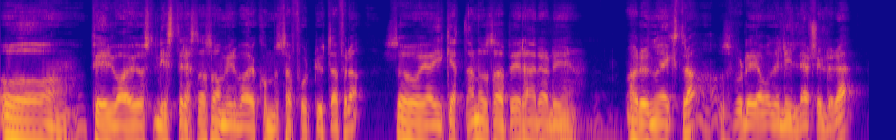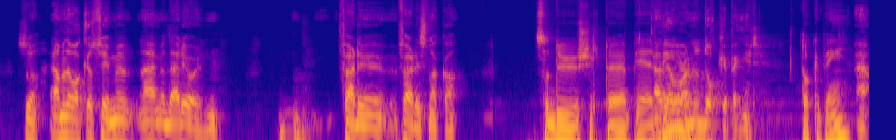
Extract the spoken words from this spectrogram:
Og Per var jo litt stressa, så han ville bare komme seg fort ut derfra. Så jeg gikk etter han og sa Per, her er det, har du noe ekstra? Og så får det var det lille jeg skylder deg. Så ja, men det var ikke å sy med Nei, men det er i orden. Ferdig, ferdig snakka. Så du skyldte Per Ja, det var penger? noen dokkepenger. Dokkepenger? Ja.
